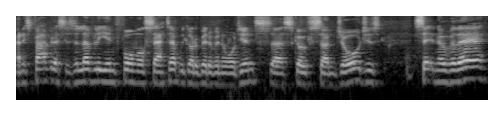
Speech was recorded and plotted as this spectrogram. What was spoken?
and it's fabulous. It's a lovely informal setup. We've got a bit of an audience. Uh, Scofe's son George is sitting over there.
